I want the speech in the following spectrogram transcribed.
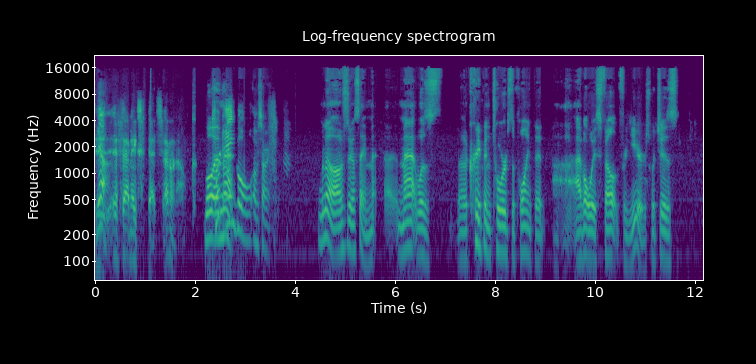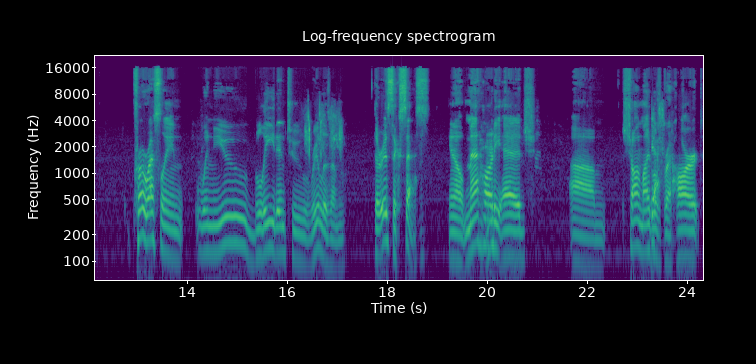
Yeah. If that makes sense. I don't know. Well, Kurt Matt, Angle, I'm sorry. No, I was just going to say, Matt, uh, Matt was uh, creeping towards the point that I've always felt for years, which is pro wrestling. When you bleed into realism, there is success. You know, Matt mm-hmm. Hardy, Edge, um, Shawn Michaels, yes. Bret Hart,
